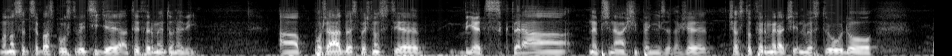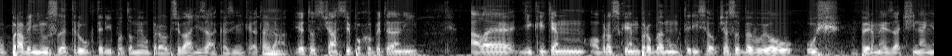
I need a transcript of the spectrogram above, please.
ono se třeba spoustu věcí děje a ty firmy to neví. A pořád bezpečnost je věc, která nepřináší peníze. Takže často firmy radši investují do upravení newsletterů, který potom je opravdu přivádí zákazníky a tak dále. Hmm. Je to z části pochopitelný, ale díky těm obrovským problémům, které se občas objevují, už firmy začínají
